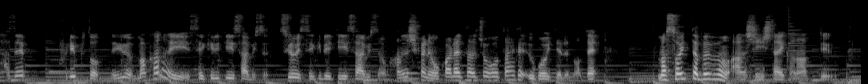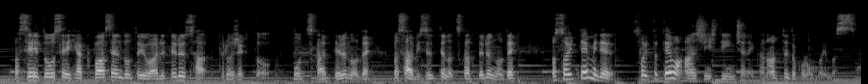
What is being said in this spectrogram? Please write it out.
ハゼフリプトっていう、まあ、かなりセキュリティサービス、強いセキュリティサービスの監視下に置かれた状態で動いているので、まあ、そういった部分を安心したいかなっていう、まあ、正当性100%と言われているプロジェクトを使っているので、ま、サービスっていうのを使っているので、ま、そういった意味で、そういった点は安心していいんじゃないかなっていうところを思います。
